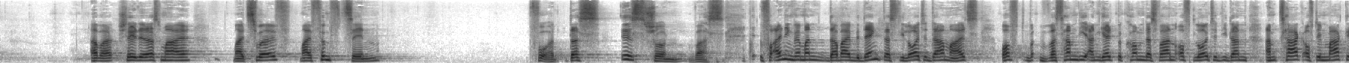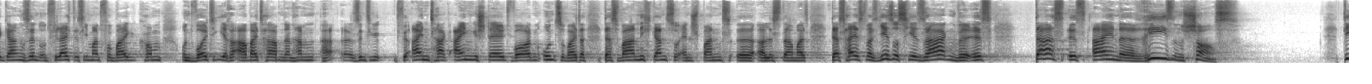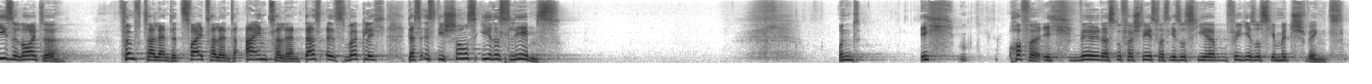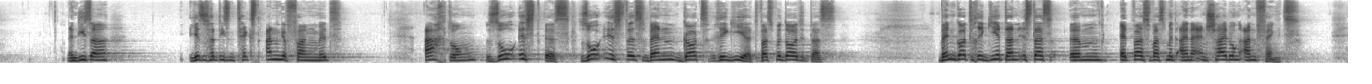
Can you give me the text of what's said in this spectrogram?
Aber stell dir das mal mal 12, mal 15 vor. Das ist schon was. Vor allen Dingen, wenn man dabei bedenkt, dass die Leute damals oft, was haben die an Geld bekommen? Das waren oft Leute, die dann am Tag auf den Markt gegangen sind und vielleicht ist jemand vorbeigekommen und wollte ihre Arbeit haben, dann haben, äh, sind sie für einen Tag eingestellt worden und so weiter. Das war nicht ganz so entspannt äh, alles damals. Das heißt, was Jesus hier sagen will, ist, das ist eine Riesenchance. Diese Leute Fünf Talente, zwei Talente, ein Talent, das ist wirklich, das ist die Chance ihres Lebens. Und ich hoffe, ich will, dass du verstehst, was Jesus hier, für Jesus hier mitschwingt. Denn dieser, Jesus hat diesen Text angefangen mit, Achtung, so ist es, so ist es, wenn Gott regiert. Was bedeutet das? Wenn Gott regiert, dann ist das ähm, etwas, was mit einer Entscheidung anfängt.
